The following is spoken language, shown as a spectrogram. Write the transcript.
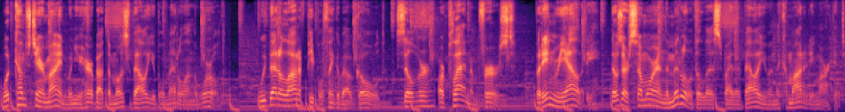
What comes to your mind when you hear about the most valuable metal in the world? We bet a lot of people think about gold, silver, or platinum first. But in reality, those are somewhere in the middle of the list by their value in the commodity market.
